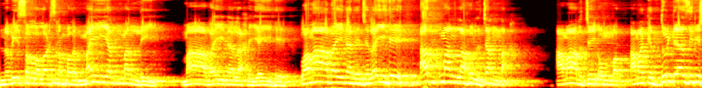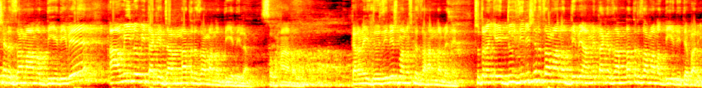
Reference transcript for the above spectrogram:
নবী সাল্লা সাল্লাম বলেন মাইয়াদমানলি মা বাইনা লাহিয়াইহে ওয়ামা বাইনা রেজলাইহে, আদমান লাহুল জান্নাহ। আমার যে উম্মত আমাকে দুইটা জিনিসের জামানত দিয়ে দিবে, আমি নবী তাকে জান্নাতের জামানত দিয়ে দিলাম। সোহান কারণ এই দুই জিনিস মানুষকে জাহান নামে নেয়। সুতরাং এই দুই জিনিসের জামানত দিবে, আমি তাকে জান্নাতের জামানত দিয়ে দিতে পারি।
